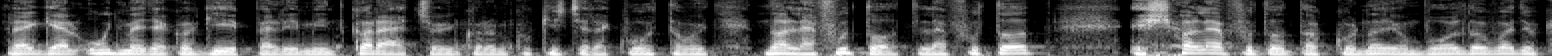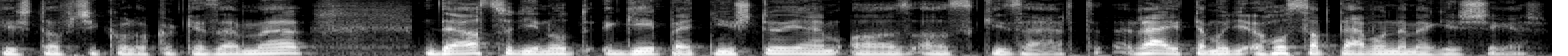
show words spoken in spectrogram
reggel úgy megyek a gép elé, mint karácsonykor, amikor kisgyerek voltam, hogy na lefutott, lefutott, és ha lefutott, akkor nagyon boldog vagyok, és tapsikolok a kezemmel, de azt, hogy én ott gépet nyüstöljem, az, az kizárt. Rájöttem, hogy hosszabb távon nem egészséges.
